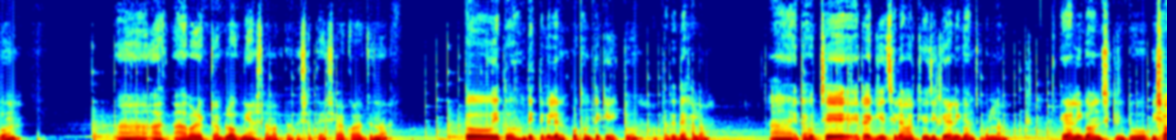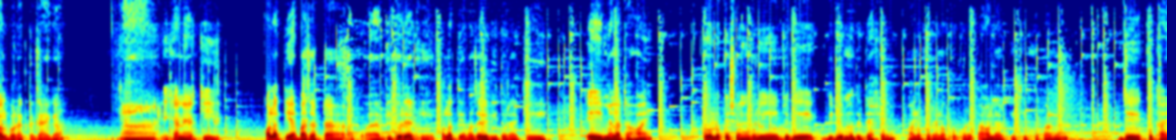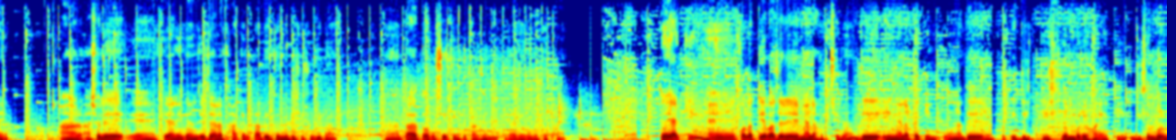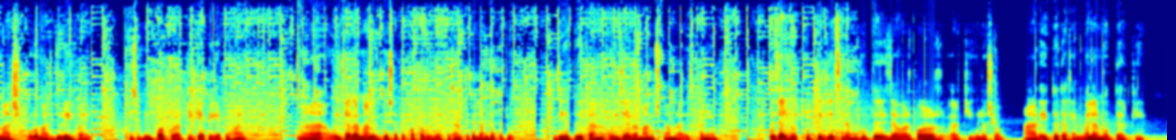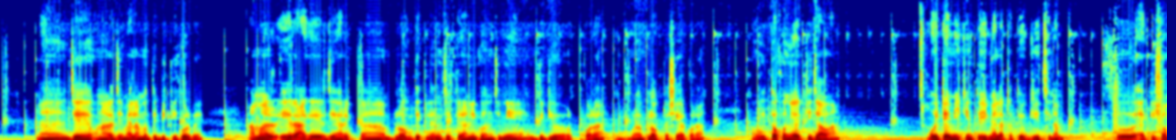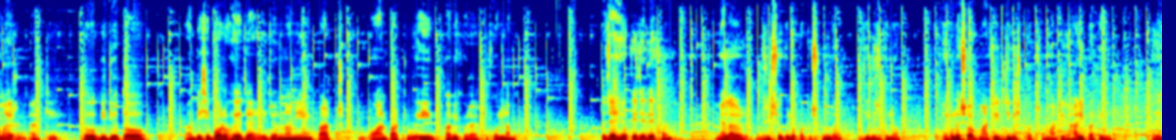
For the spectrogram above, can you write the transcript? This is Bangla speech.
আলাইকুম। আবার একটা ব্লগ নিয়ে আসলাম আপনাদের সাথে শেয়ার করার জন্য। তো এই তো দেখতে পেলেন, প্রথম থেকে একটু আপনাদের দেখালাম। এটা হচ্ছে, এটা গিয়েছিলাম আর কি, ওই যে কেরানীগঞ্জ বললাম। কেরানীগঞ্জ কিন্তু বিশাল বড় একটা জায়গা। এখানে আর কি কলাতিয়া বাজারটা ভিতরে আর কি, কলাতিয়া বাজারের ভিতরে আর কি এই মেলাটা হয়। তো লোকেশনগুলি যদি ভিডিওর মধ্যে দেখেন, ভালো করে লক্ষ্য করে, তাহলে আর কি চিনতে পারবেন যে কোথায়। আর আসলে কেরানীগঞ্জে যারা থাকেন, তাদের জন্য বেশি সুবিধা তারা তো অবশ্যই চিনতে পারবেন জায়গাগুলো কোথায়। তো আর কি কলাতিয়া বাজারে মেলা হচ্ছিল, যে এই মেলাটা কিন্তু ওনাদের প্রতি ডিসেম্বরে হয় আর কি। ডিসেম্বর মাস, পুরো মাস জুড়েই হয়। কিছুদিন পর পর আর কি গ্যাপে গ্যাপে হয়। ওই জায়গার মানুষদের সাথে কথা বলে আর জানতে পেলাম যতটুকু, যেহেতু এখান ওই জায়গার মানুষ না আমরা, স্থানীয়। তো যাই হোক, ঘুরতে গিয়েছিলাম, ঘুরতে যাওয়ার পর আর কি এগুলো সব। আর এই তো দেখেন, মেলার মধ্যে আর কি যে ওনারা যে মেলার মধ্যে বিক্রি করবে। আমার এর আগের যে আরেকটা ব্লগ দেখলেন, যে কেরানীগঞ্জ নিয়ে ভিডিও করা ব্লগটা শেয়ার করা, ওই তখনই আর কি যাওয়া। ওই টাইমেই কিন্তু এই মেলাটাতেও গিয়েছিলাম। তো একই সময়ের আর কি তো ভিডিও তো বেশি বড় হয়ে যায় এই জন্য আমি পার্ট ওয়ান পার্ট টু এইভাবে করে আর কি করলাম। তো যাই হোক, এই যে দেখুন, মেলার দৃশ্যগুলো কত সুন্দর, জিনিসগুলো। এগুলো সব মাটির জিনিসপত্র, মাটির হাঁড়ি পাতিল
